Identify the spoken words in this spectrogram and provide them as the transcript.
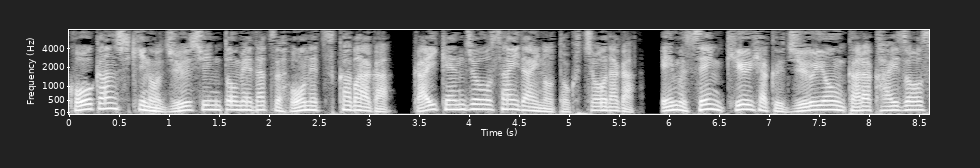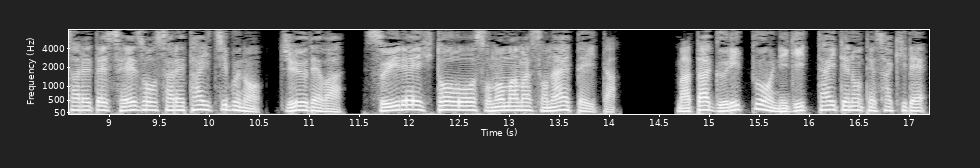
交換式の重心と目立つ放熱カバーが外見上最大の特徴だが、M1914 から改造されて製造された一部の銃では水冷飛刀をそのまま備えていた。またグリップを握ったい手の手先で、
